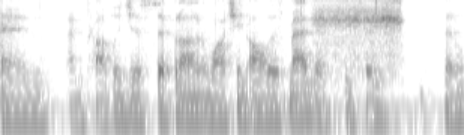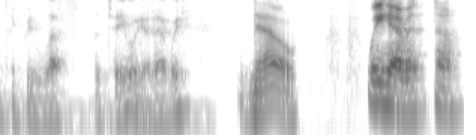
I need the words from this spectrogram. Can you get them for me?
and I'm probably just sipping on it and watching all this madness because I don't think we left the table yet, have we? No. we haven't. No.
